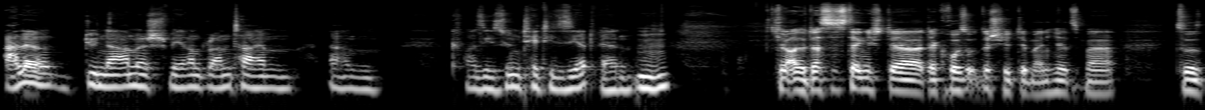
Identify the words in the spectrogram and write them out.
alle dynamisch während Runtime ähm, quasi synthetisiert werden. Mhm. Ja, also das ist, denke ich, der, der große Unterschied, den man hier jetzt mal zu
